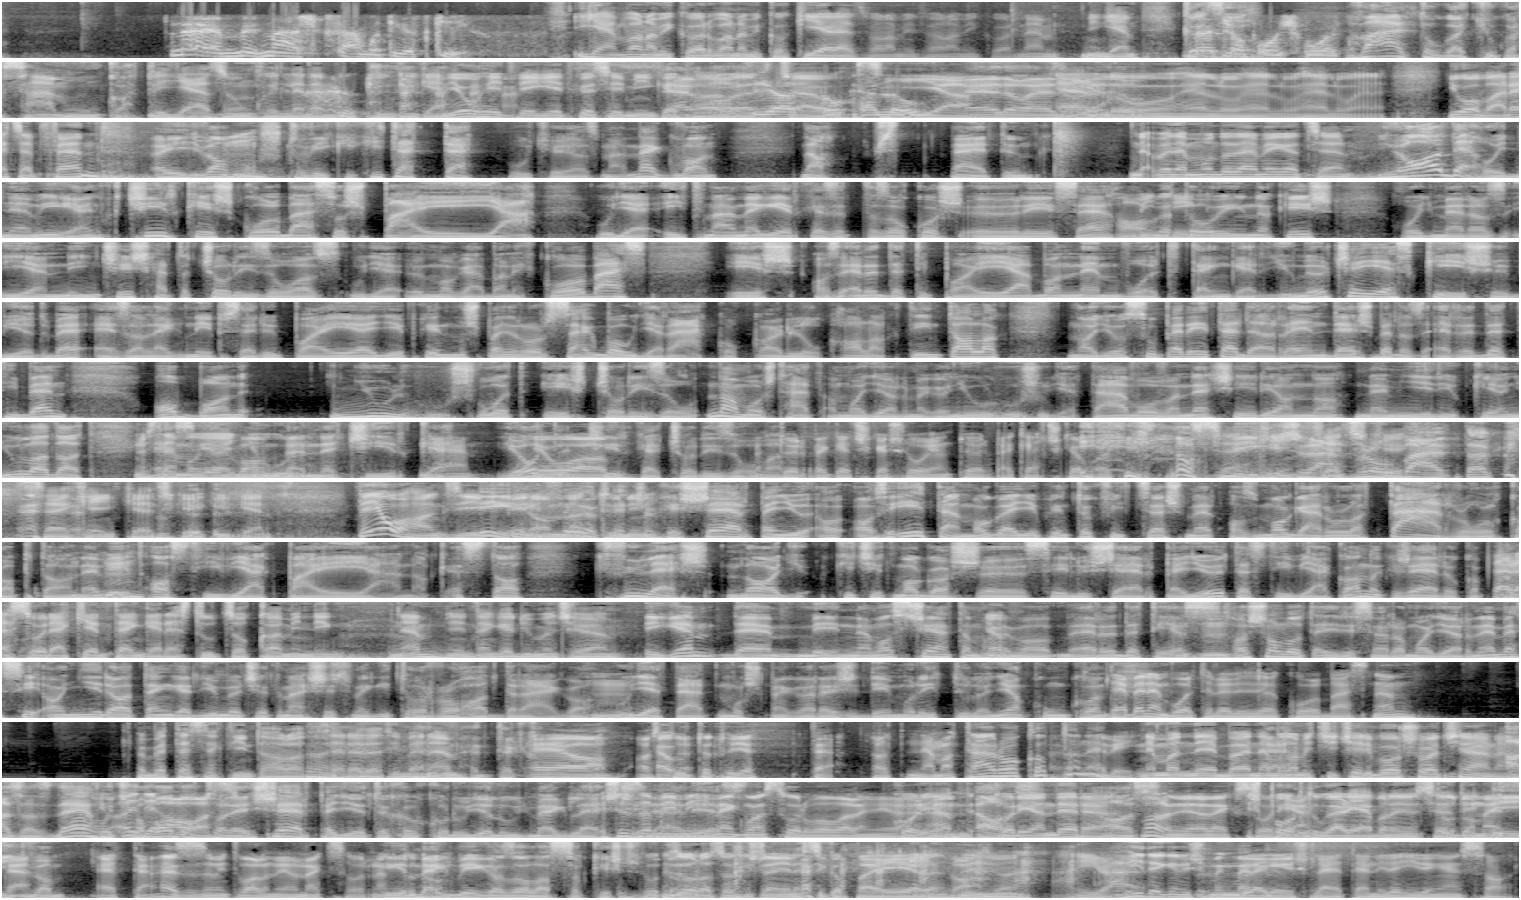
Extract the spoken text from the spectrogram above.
Nem, egy másik számot írt ki. Igen, van, amikor, van, amikor kijelez valamit, valamikor nem. Igen. Köszi. Volt. Váltogatjuk a számunkat. Vigyázzunk, hogy le ne bukjunk, igen. Jó hétvégét, köszi, hogy minket Hello. hallgatsz. Ciao. Hello. Szia. Hello, hello, Hello, hello, hello, hello, hello. Jól van, recept fent. Így van, most Viki kitette, úgyhogy az már megvan. Na, pst, mehetünk. Ne, nem mondod el még egyszer? Ja, de hogy nem, igen. Csirkés kolbászos paella. Ugye itt már megérkezett az okos része hallgatóinknak is, hogy mert az ilyen nincs is. Hát a chorizo az ugye önmagában egy kolbász, és az eredeti paellában nem volt tengergyümölcsei, ez később jött be, ez a legnépszerűbb paella egyébként most Spanyolországban, ugye rákok, kagylók, halak, tintalak, nagyon szuper étel, de a rendesben, az eredetiben, abban nyúlhús volt és csorizó. Na most hát a magyar meg a nyúlhús ugye távol van, ne sírj Anna, nem nyírjuk ki a nyuladat. Ez nem olyan van nyúl. benne csirke. Nem. Jó, Jó, a- csirke csorizó A törpekecske olyan törpekecske volt. Azt mégis rápróbáltak. Szegény kecskék, igen. De jól hangzik, Igen, finomnak tűnik. csak egy serpenyő. Az étel maga egyébként tök vicces, mert az magáról a tárról kapta a nevét, Mhm. azt hívják paellának. Ezt a füles, nagy, kicsit magas szélű serpenyőt, ezt hívják annak, és erről kapta. Teleszórják ilyen tengeres cuccokkal mindig, nem? Ilyen tengergyümölcsöl. Igen, de én nem azt csináltam, Ja. hanem a eredetihez uh-huh. hasonlót. Egyrészt mert a magyar nem eszi, annyira a tengergyümölcsét, másrészt meg itt rohadt drága. Hmm. Ugye? Tehát most meg a rezsidémor itt ül a nyakunkon. De ebben nem volt eredeti a kolbász, nem? Ebbe tesznek tintahalat az eredetiben, nem? E a, azt tudtad, hogy a, te, a, nem a tárról kapta a nevét? Nem, nem, nem az, amit Csicseri borsóval csinálnak? Azaz, de hogyha de van az. otthon egy serpenyőtök, akkor ugyanúgy meg lehet És ez ami még meg van szórva valamivel, Koriand-? Az. Korianderrel? Az. Valamivel És megszórják. Portugáliában nagyon szeretik. Tudom, Így ettem, van. ettem. Ez az, amit valamivel megszórnak. Tudom. meg még az olaszok is. Az olaszok is nagyon eszik a paella. Így van. Hidegen is, meg melegen is lehet tenni, de hidegen szar.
